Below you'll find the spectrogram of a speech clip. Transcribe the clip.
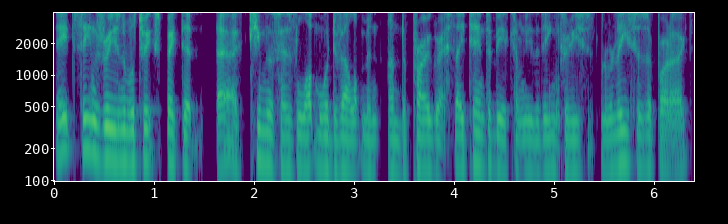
it seems reasonable to expect that uh, Cumulus has a lot more development under progress. They tend to be a company that increases releases a product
